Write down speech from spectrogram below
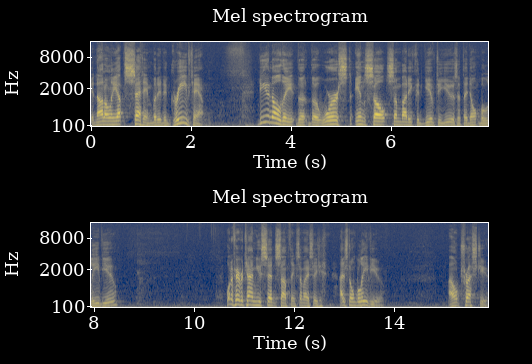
it not only upset him, but it grieved him. Do you know the, the, the worst insult somebody could give to you is that they don't believe you? What if every time you said something, somebody says, I just don't believe you? I don't trust you.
